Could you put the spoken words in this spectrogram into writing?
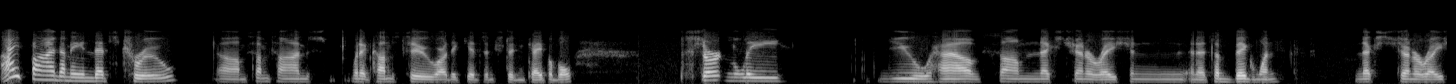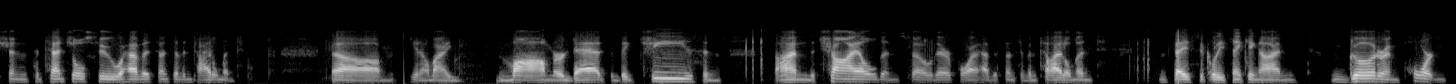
I find, I mean, that's true. Um, sometimes when it comes to are the kids interested and capable, certainly you have some next generation, and it's a big one. Next generation potentials who have a sense of entitlement um, you know, my mom or dad's a big cheese and I'm the child and so therefore I have a sense of entitlement, basically thinking I'm good or important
